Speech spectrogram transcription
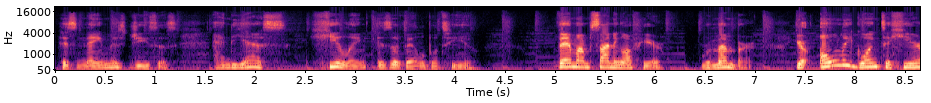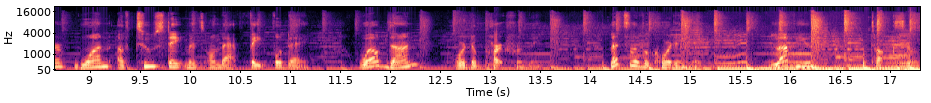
His name is Jesus. And yes, healing is available to you. Fam, I'm signing off here. Remember, you're only going to hear one of two statements on that fateful day well done or depart from me. Let's live accordingly. Love you. Talk soon.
